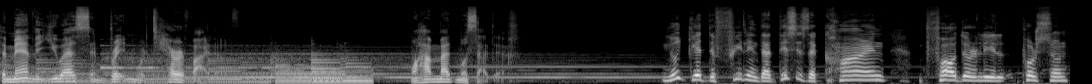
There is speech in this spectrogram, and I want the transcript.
the man the US and Britain were terrified of Mohammad Mossadegh. You get the feeling that this is a kind, fatherly person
